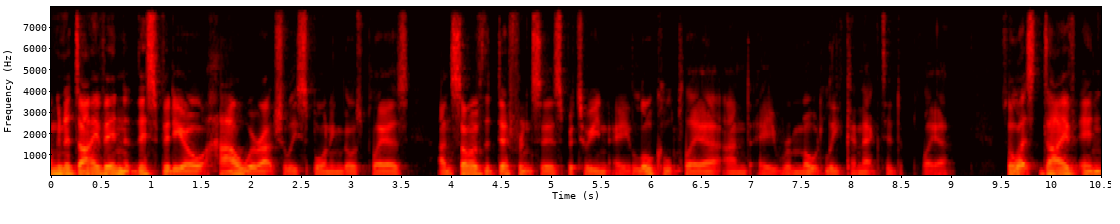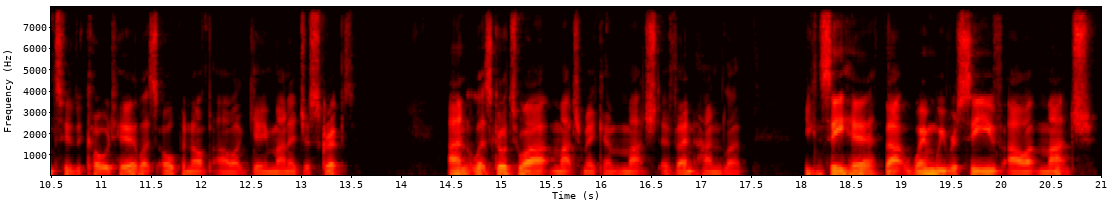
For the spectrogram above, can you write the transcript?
I'm going to dive in this video how we're actually spawning those players and some of the differences between a local player and a remotely connected player. So let's dive into the code here. Let's open up our game manager script. And let's go to our matchmaker matched event handler. You can see here that when we receive our match,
